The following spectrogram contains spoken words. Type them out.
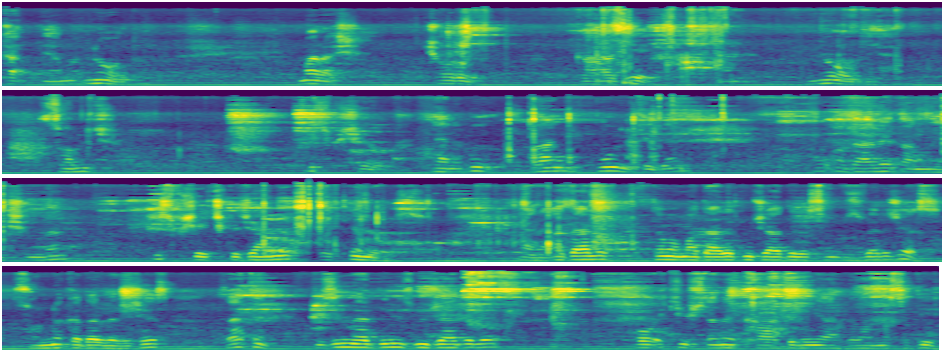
katliamı ne oldu? Maraş, Çorum, Gazi. Ne oldu yani? Sonuç hiçbir şey yok. Yani bu ben bu ülkeden bu adalet anlayışından hiçbir şey çıkacağını beklemiyoruz. Yani adalet, tamam adalet mücadelesini biz vereceğiz. Sonuna kadar vereceğiz. Zaten bizim verdiğimiz mücadele o iki üç tane katilin yargılanması değil.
